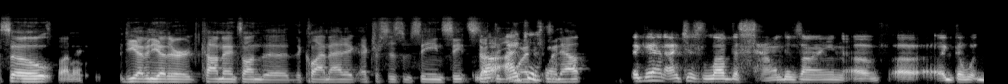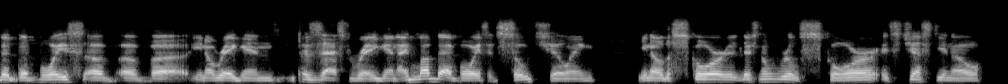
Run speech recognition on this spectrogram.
so, funny. do you have any other comments on the the climatic exorcism scene, scene stuff No, that you I wanted just- to point out? Again, I just love the sound design of uh, like the, the the voice of of uh, you know Regan possessed Regan. I love that voice. It's so chilling. You know the score. There's no real score. It's just you know,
